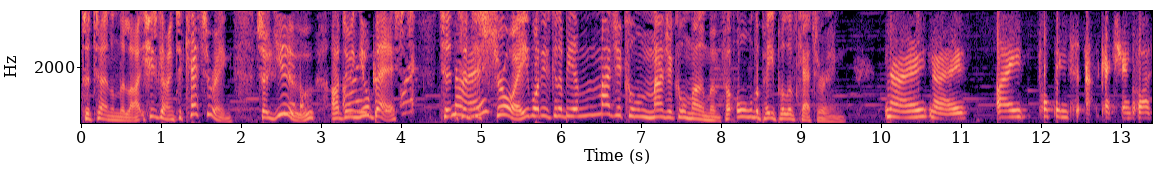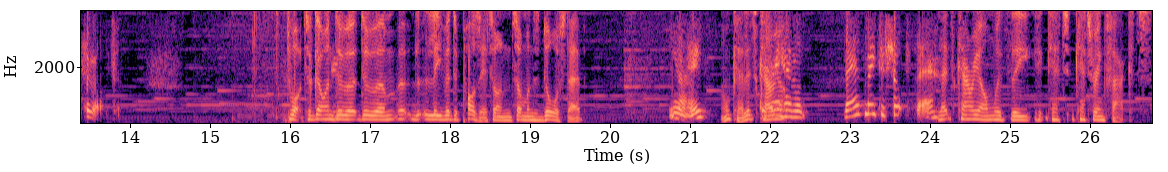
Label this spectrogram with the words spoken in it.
to turn on the light. She's going to Kettering. So you are doing your best to, to destroy what is going to be a magical, magical moment for all the people of Kettering. No, no. I pop into Kettering quite a lot. What to go and do a do um leave a deposit on someone's doorstep? No. Okay, let's carry on. Have a, they have major shops there. Let's carry on with the Ket- Kettering facts.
